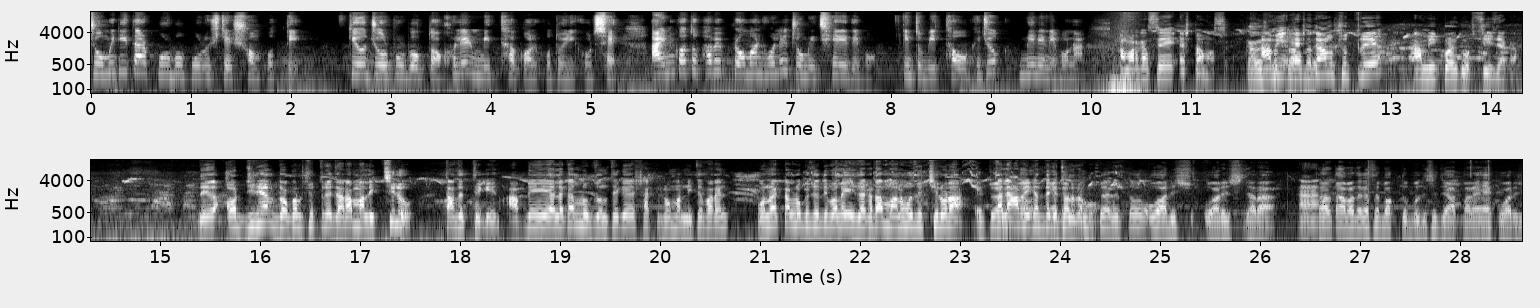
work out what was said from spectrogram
জমিটি তার পূর্বপুরুষদের সম্পত্তি। কেউ জোরপূর্বক দখলের মিথ্যা গল্প তৈরি করছে। আইনগতভাবে প্রমাণ হলে জমি ছেড়ে দেব। কিন্তু মিথ্যা অভিযোগ মেনে নেব না। আমার কাছে স্টাম আছে। আমি স্টাম সূত্রে আমি ক্রয় করছি এই জায়গা। যে অরিজিনাল দখল সূত্রে যারা মালিক ছিল তাদের থেকে। আপনি এই এলাকার লোকজন থেকে সাক্ষী প্রমাণ নিতে পারেন। কোনো একটা লোকে যদি বলে এই জায়গাটা মানবাধিক ছিল না তাহলে আমি এখান থেকে চলে যাব। আগে তো ওয়ারিশ ওয়ারিশ যারা হ্যাঁ। তারা তো আমাদের কাছে বক্তব্য দিচ্ছে যে আপনারা এক ওয়ারিশ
